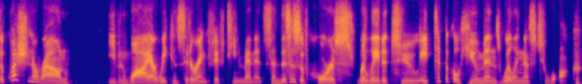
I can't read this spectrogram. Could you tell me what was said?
the question around even why are we considering 15 minutes? And this is, of course, related to a typical human's willingness to walk.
